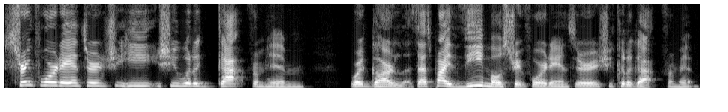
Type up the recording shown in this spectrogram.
straightforward answer he she would have got from him regardless. That's probably the most straightforward answer she could have got from him.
